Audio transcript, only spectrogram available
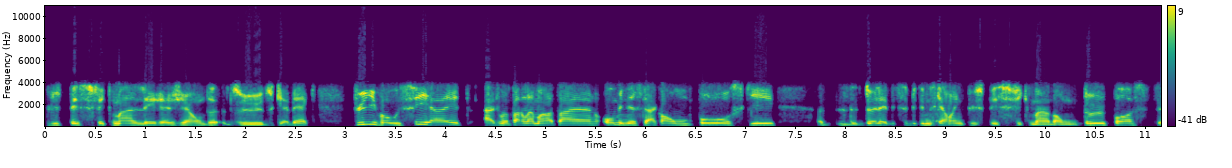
plus spécifiquement les régions du, du, Québec. Puis il va aussi être adjoint parlementaire au ministre Lacombe pour ce qui est de l'habitabilité plus spécifiquement. Donc deux postes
